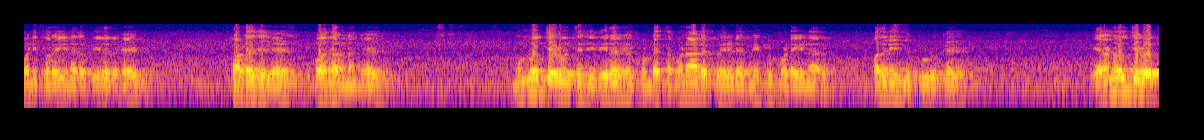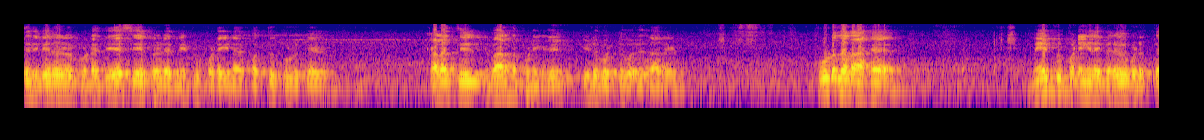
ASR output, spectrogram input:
பணித்துறையினர் வீரர்கள் படகுகள் உபகரணங்கள் முன்னூற்றி எழுபத்தஞ்சு வீரர்கள் கொண்ட தமிழ்நாடு பேரிடர் மீட்பு படையினர் பதினைந்து குழுக்கள் இருநூத்தி எழுபத்தஞ்சு வீரர்கள் கொண்ட தேசிய பேரிடர் மீட்புப் படையினர் பத்து குழுக்கள் களத்தில் நிவாரணப் பணிகளில் ஈடுபட்டு வருகிறார்கள். கூடுதலாக மீட்புப் பணிகளை விரைவுபடுத்த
